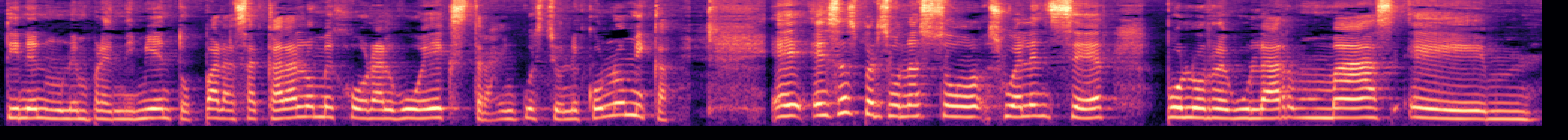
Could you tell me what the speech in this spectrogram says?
tienen un emprendimiento para sacar a lo mejor algo extra en cuestión económica. E, esas personas suelen ser por lo regular más... Em,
